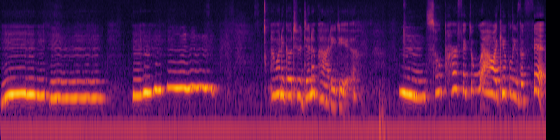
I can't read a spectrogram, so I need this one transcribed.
I want to go to a dinner party, dear. Hmm, so perfect. Wow, I can't believe the fit.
